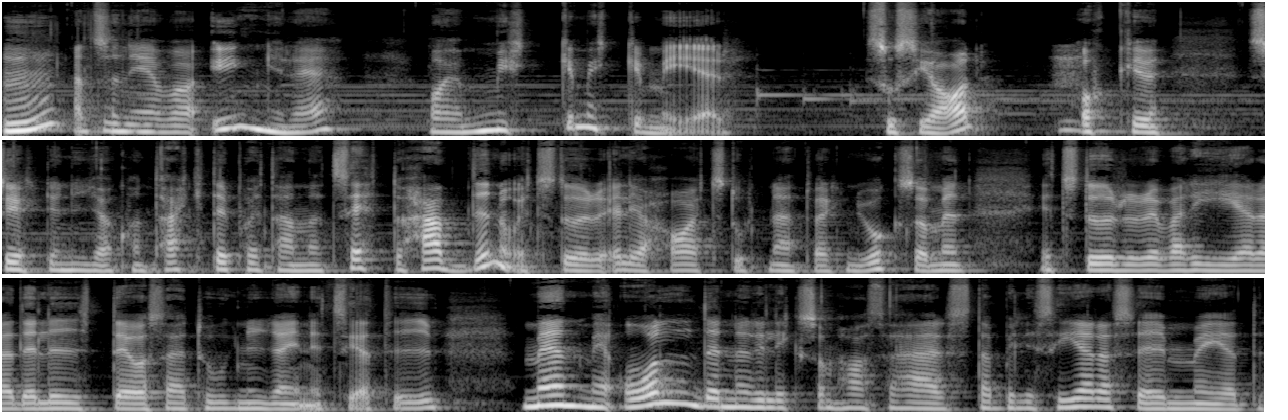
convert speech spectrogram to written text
Mm. Alltså när jag var yngre var jag mycket, mycket mer social. Och eh, sökte nya kontakter på ett annat sätt och hade nog ett större, eller jag har ett stort nätverk nu också, men ett större varierade lite och så här tog nya initiativ. Men med åldern när det liksom har så här stabiliserat sig med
